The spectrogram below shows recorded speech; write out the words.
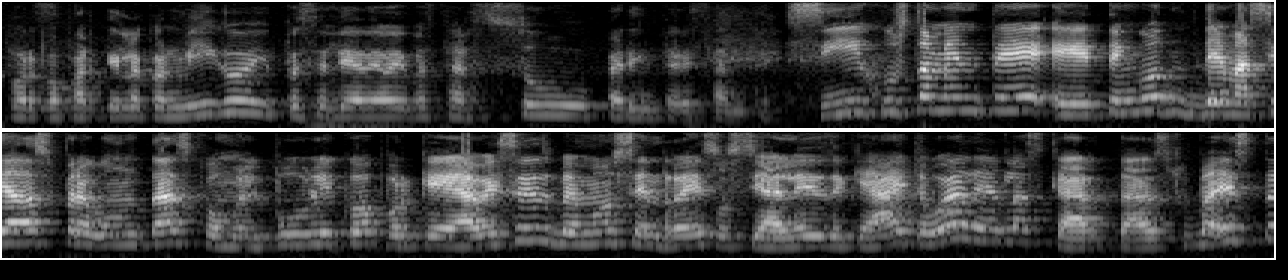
por compartirlo conmigo y pues el día de hoy va a estar súper interesante. Sí, justamente eh, tengo demasiadas preguntas como el público porque a veces vemos en redes sociales de que, ay, te voy a leer las cartas. Este,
